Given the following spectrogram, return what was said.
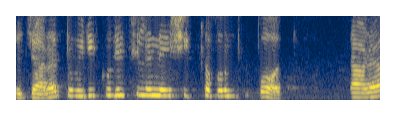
তো যারা তৈরি করেছিলেন এই শিক্ষা বন্ধু পদ, তারা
